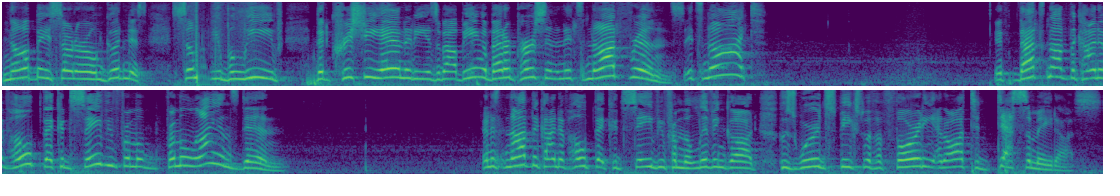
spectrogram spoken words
Not based on our own goodness. Some of you believe that Christianity is about being a better person, and it's not, friends. It's not. If that's not the kind of hope that could save you from a, from a lion's den. And it's not the kind of hope that could save you from the living God whose word speaks with authority and ought to decimate us.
